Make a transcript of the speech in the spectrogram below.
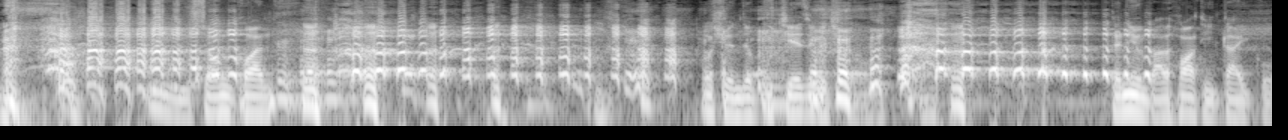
一语双关。我选择不接这个球，等你们把话题带过。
